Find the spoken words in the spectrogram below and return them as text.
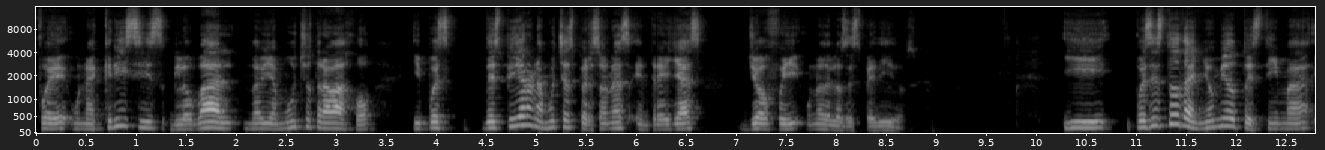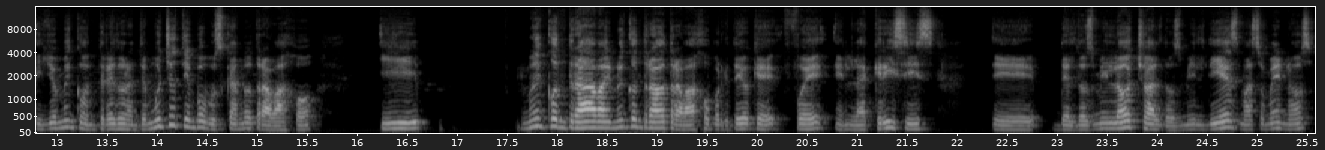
fue una crisis global, no había mucho trabajo y pues despidieron a muchas personas, entre ellas yo fui uno de los despedidos. Y pues esto dañó mi autoestima y yo me encontré durante mucho tiempo buscando trabajo y no encontraba y no encontraba trabajo porque te digo que fue en la crisis eh, del 2008 al 2010 más o menos,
